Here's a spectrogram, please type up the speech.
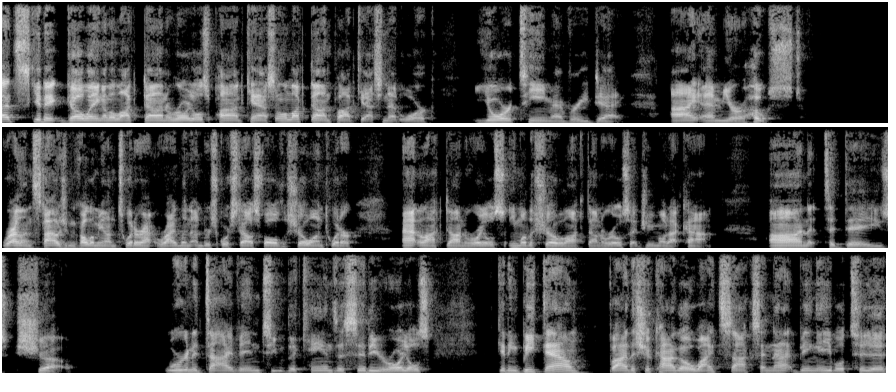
Let's get it going on the Locked On Royals podcast on the Locked On Podcast Network, your team every day. I am your host, Rylan Stiles. You can follow me on Twitter at Rylan underscore Stiles. Follow the show on Twitter at Locked On Royals. Email the show, lockedonroyals at gmail.com. On today's show, we're going to dive into the Kansas City Royals getting beat down by the Chicago White Sox and not being able to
